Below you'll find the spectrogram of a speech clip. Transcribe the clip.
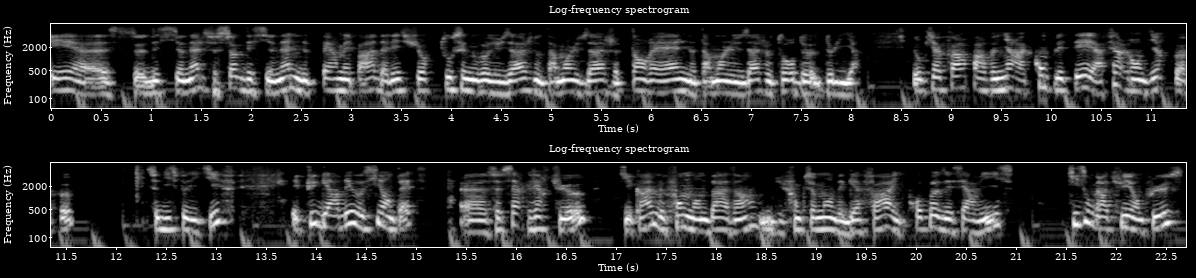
Et euh, ce décisionnel, ce socle décisionnel ne permet pas d'aller sur tous ces nouveaux usages, notamment l'usage temps réel, notamment l'usage autour de, l'IA. Donc il va falloir parvenir à compléter et à faire grandir peu à peu ce dispositif. Et puis garder aussi en tête euh, ce cercle vertueux qui est quand même le fondement de base hein, du fonctionnement des GAFA. Ils proposent des services qui sont gratuits en plus,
